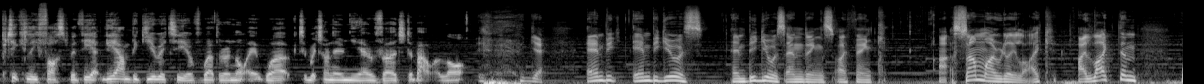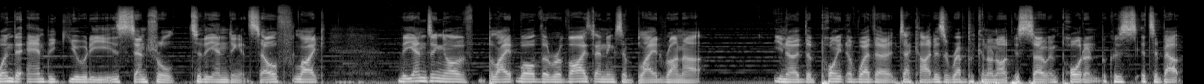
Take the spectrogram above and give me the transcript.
particularly fussed with the the ambiguity of whether or not it worked, which I know Neo verged about a lot. yeah, Ambi- ambiguous ambiguous endings. I think uh, some I really like. I like them when the ambiguity is central to the ending itself. Like the ending of Blade. Well, the revised endings of Blade Runner you know, the point of whether Deckard is a replicant or not is so important because it's about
